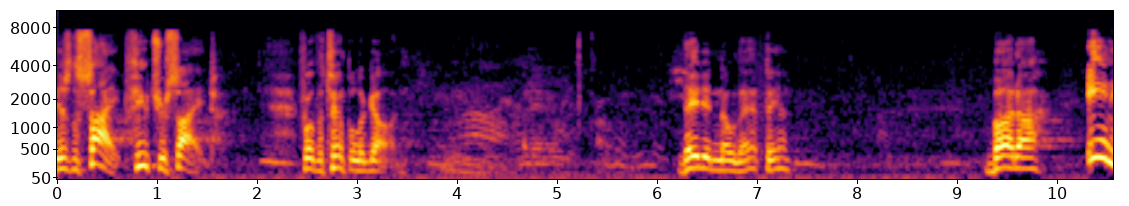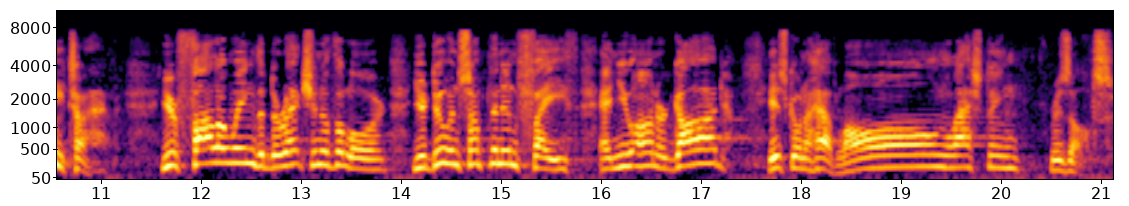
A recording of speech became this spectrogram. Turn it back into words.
is the site, future site for the temple of God. They didn't know that then. But uh, anytime you're following the direction of the Lord, you're doing something in faith, and you honor God, it's going to have long lasting results.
